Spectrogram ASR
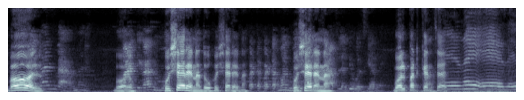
बोल. बोल. मांडी घालून बोल. हुशार आहे ना तू हुशार आहे ना? पटापटा म्हण, हुशार आहे ना? आपला दिवस गेलाय. बोल पटकन चल. एरे एरे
